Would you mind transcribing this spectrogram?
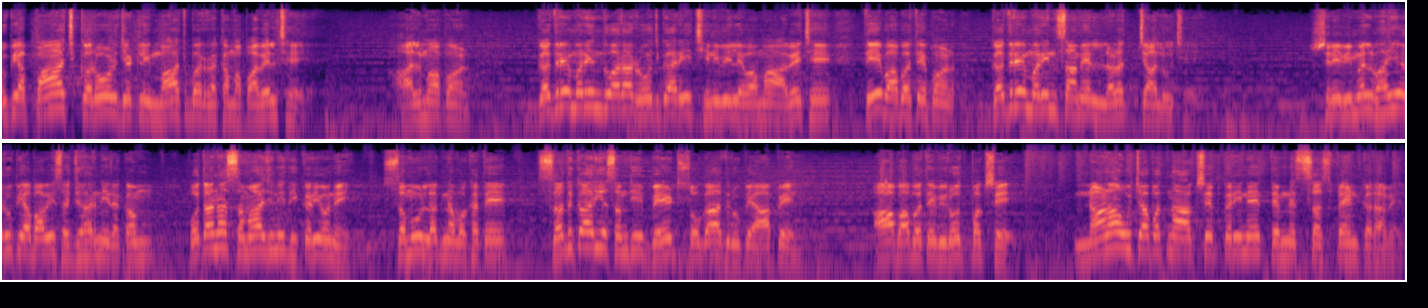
રૂપિયા પાંચ કરોડ જેટલી માતબર રકમ અપાવેલ છે. હાલમાં પણ ગદરે મરીન દ્વારા રોજગારી છીનવી લેવામાં આવે છે. તે બાબતે પણ ગદરે મરીન સામે લડત ચાલુ છે. શ્રી વિમલભાઈએ રૂપિયા બાવીસ હજારની રકમ પોતાના સમાજની દીકરીઓને સમૂહ લગ્ન વખતે સદકાર્ય સમજી ભેટ સોગાદ રૂપે આપેલ. આ બાબતે વિરોધ પક્ષે નાણાં ઉચાપતના આક્ષેપ કરીને તેમને સસ્પેન્ડ કરાવેલ.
